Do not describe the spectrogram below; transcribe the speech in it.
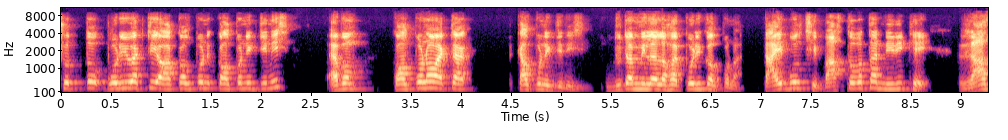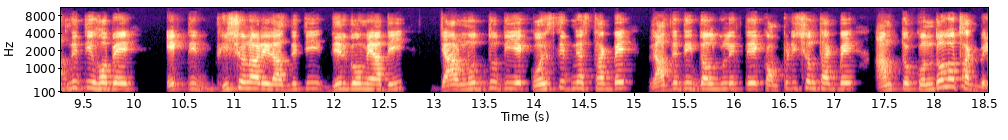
সত্য, পরীয় একটি অকল্পনিক, কাল্পনিক জিনিস এবং কল্পনাও একটা কাল্পনিক জিনিস। দুটা মিলালে হয় পরিকল্পনা। তাই বলছি বাস্তবতার নিরিখে রাজনীতি হবে একটি ভিশনারি রাজনীতি দীর্ঘমেয়াদী, যার মধ্য দিয়ে কোহেসিভনেস থাকবে, রাজনৈতিক দলগুলিতে কম্পিটিশন থাকবে, আন্তঃকন্দলও থাকবে।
